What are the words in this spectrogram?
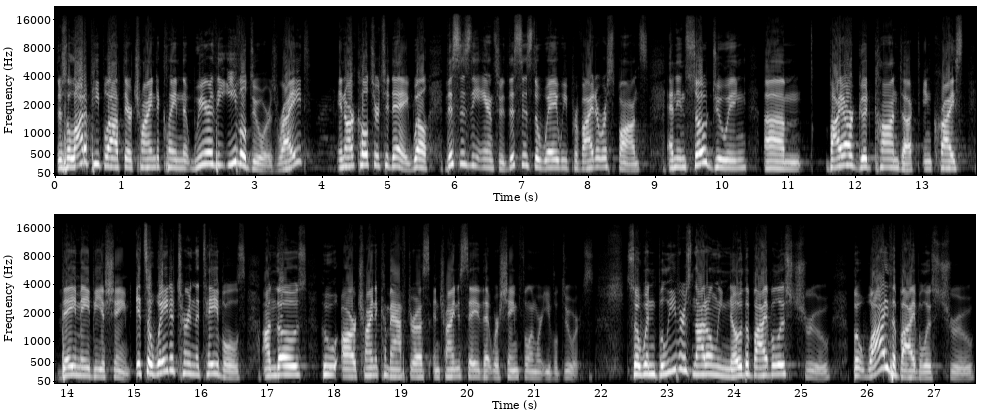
There's a lot of people out there trying to claim that we're the evildoers, right? In our culture today? Well, this is the answer. This is the way we provide a response. And in so doing, um, by our good conduct in Christ, they may be ashamed. It's a way to turn the tables on those who are trying to come after us and trying to say that we're shameful and we're evildoers. So, when believers not only know the Bible is true, but why the Bible is true,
